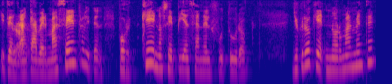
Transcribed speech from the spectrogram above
Y tendrán que haber más centros. Y ¿Por qué no se piensa en el futuro? Yo creo que normalmente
